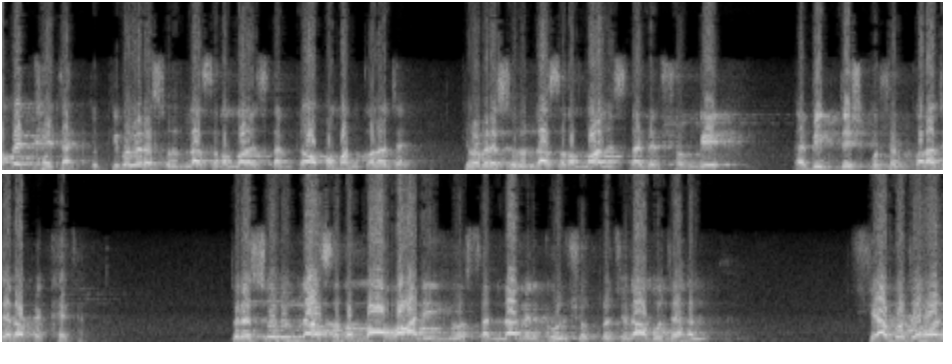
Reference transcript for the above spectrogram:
অপেক্ষায় থাকতো। কীভাবে রসুল্লাহ সাল্লাহ ইসলামকে অপমান করা যায়? কীভাবে রসুল্লাহ সাল্লাহ ইসলামের সঙ্গে বিদ্বেষ পোষণ করা যায় অপেক্ষায় থাকতো তো রসুল্লাহ সাল্লাহ আলী ওয়াসাল্লামের ঘোর শত্রু ছিল আবু জাহাল। সে আবু জাহাল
